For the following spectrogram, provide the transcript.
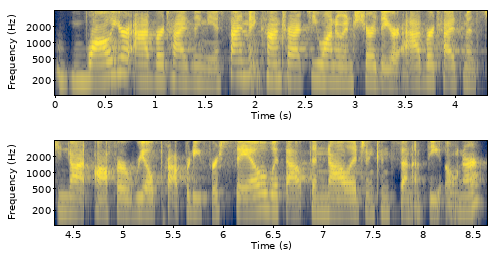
While you're advertising the assignment contract, you want to ensure that your advertisements do not offer real property for sale without the knowledge and consent of the owner.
